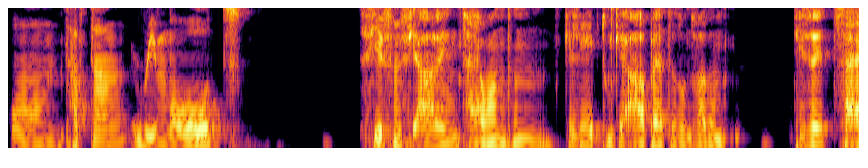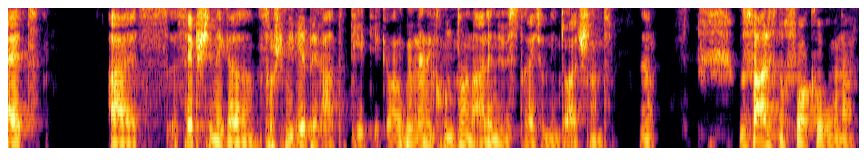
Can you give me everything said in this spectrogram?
Und habe dann remote vier, fünf Jahre in Taiwan dann gelebt und gearbeitet und war dann diese Zeit als selbstständiger Social Media Berater tätig. Aber meine Kunden waren alle in Österreich und in Deutschland. Ja. Und das war alles noch vor Corona.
